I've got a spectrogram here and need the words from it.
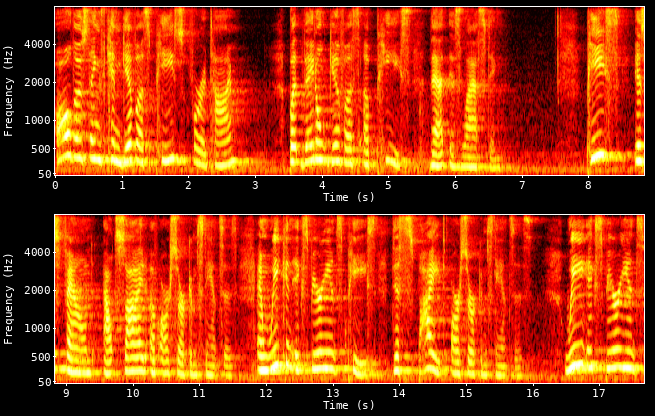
All those things can give us peace for a time, but they don't give us a peace that is lasting. Peace is found outside of our circumstances, and we can experience peace despite our circumstances. We experience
